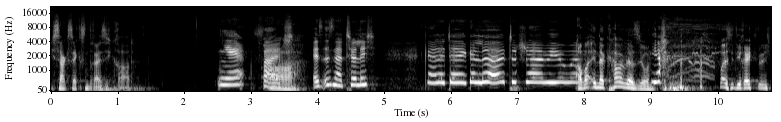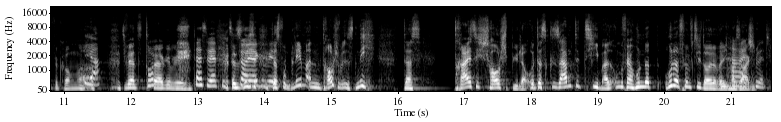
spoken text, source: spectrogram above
ich sag 36 Grad. Nee, falsch. Ah. Es ist natürlich Gotta take a lot to drive you away. Aber in der Coverversion. Ja. Weil sie die Rechte nicht bekommen haben. Ja. Es wären teuer gewesen. Das wäre viel zu teuer nicht, gewesen. Das Problem an einem Traumschiff ist nicht, dass 30 Schauspieler und das gesamte Team, also ungefähr 100, 150 Leute, würde ich mal Harald sagen, Schmidt.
